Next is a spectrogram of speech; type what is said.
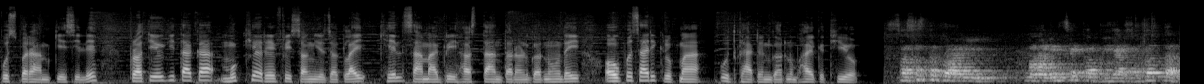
पुष्पराम केसीले प्रतियोगिताका मुख्य रेफ्री संयोजकलाई खेल सामग्री हस्तान्तरण गर्नुहुँदै औपचारिक रूपमा उद्घाटन गर्नुभएको थियो। सशस्त्र प्रहरी दुई हजार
